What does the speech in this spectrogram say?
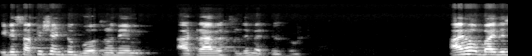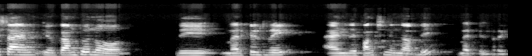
it is sufficient to go through the uh, traverse through the Merkle root I hope by this time you come to know the Merkle tree and the functioning of the Merkle tree.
